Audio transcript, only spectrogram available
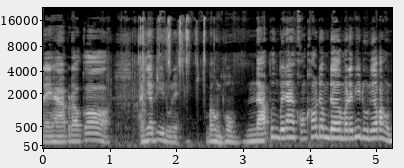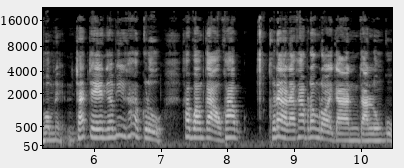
นะครับแล้วก็อันนี้พี่ดูเนี่ยบางขุนพรมนะเพิ่งไปได้ของเขาเดิมๆมาเลยพี่ดูเนื้อบางขุนพรมเนี่ยชัดเจนครับพี่คราบกรุคราบความเก่าคราบเขาได้แล้วคราบร่องรอยการการลงกุ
